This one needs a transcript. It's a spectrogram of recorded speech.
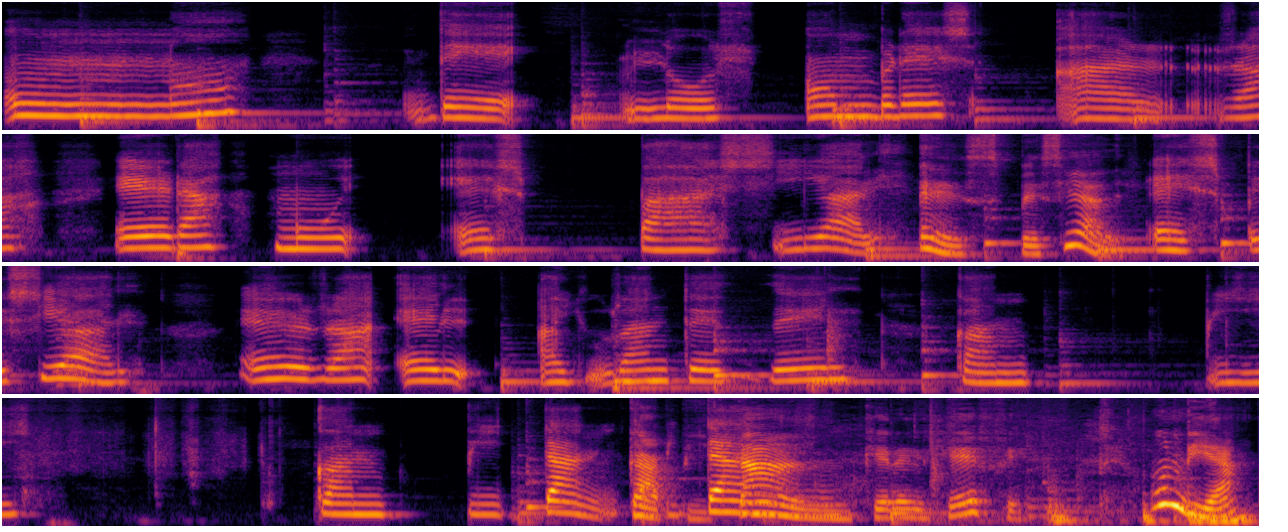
Uno de los hombres ara- era muy espacial, Especial. especial. Era el ayudante del campi- capitán. Capitán, que era el jefe. Un día,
